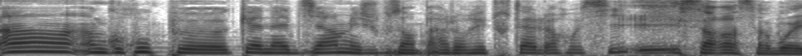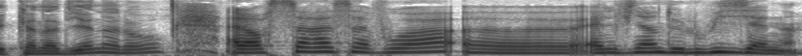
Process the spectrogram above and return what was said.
un, un groupe canadien, mais je vous en parlerai tout à l'heure aussi. Et Sarah Savoie est canadienne alors? Alors Sarah Savoie, euh, elle vient de Louisiane.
